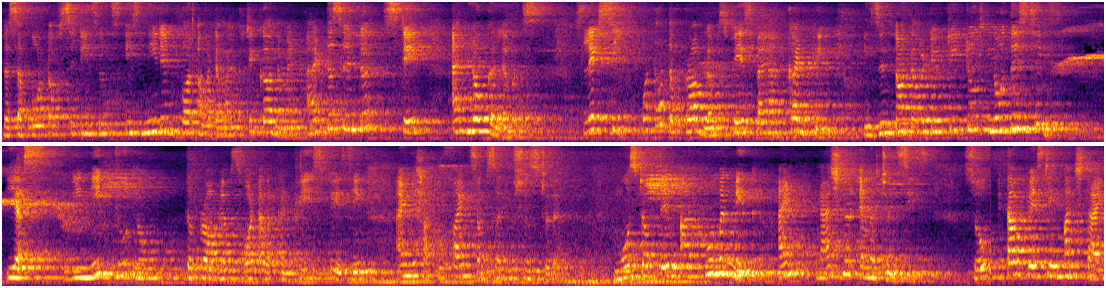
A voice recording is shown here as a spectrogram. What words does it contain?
The support of citizens is needed for our democratic government at the center, state and local levels. Let's see what are the problems faced by our country. Is it not our duty to know these things? Yes, we need to know the problems what our country is facing and we have to find some solutions to them. Most of them are human made and national emergencies. So without wasting much time,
